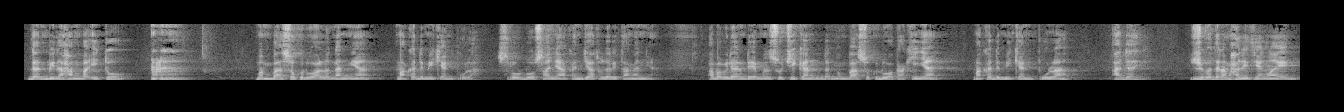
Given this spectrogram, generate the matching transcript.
Dan bila hamba itu membasuh kedua lengannya, maka demikian pula seluruh dosanya akan jatuh dari tangannya. Apabila dia mensucikan dan membasuh kedua kakinya, maka demikian pula adanya. Juga dalam hadis yang lain,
